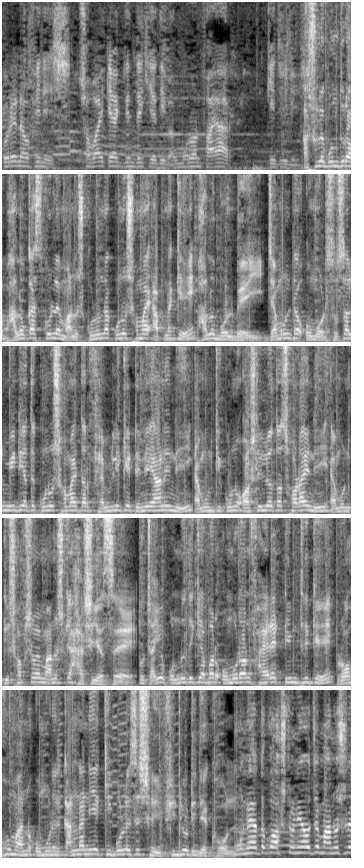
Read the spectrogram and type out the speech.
করে নাও ফিনিশ। সবাইকে একদিন দেখিয়ে দিবা ওমর অন ফায়ার। আসলে বন্ধুরা ভালো কাজ করলে মানুষ কোনো না কোনো সময় আপনাকে ভালো বলবেই। যেমনটা ওমর সোশ্যাল মিডিয়াতে কোনো সময় তার ফ্যামিলিকে টেনে আনেনি এমনকি কোনো অশ্লীলতা ছড়ায়নি এমনকি সবসময় মানুষকে হাসিয়েছে। তো যাই হোক অন্যদিকে আবার ওমর অন ফায়ারের টিম থেকে রহমান ওমরের কান্না নিয়ে কি বলেছে সেই ভিডিওটি দেখুন। মনে এত কষ্ট নিয়েও যে মানুষের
